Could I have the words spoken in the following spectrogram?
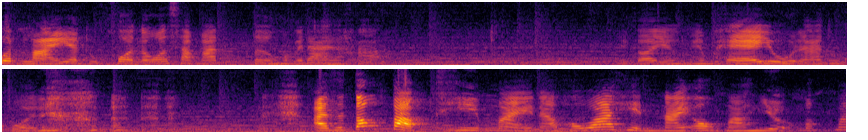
กดไลค์อะทุกคนแล้วก็สามารถเติมเข้าไปได้นะคะแล้วก็ยังยังแพ้อยู่นะทุกคน อาจจะต้องปรับทีมใหม่นะ เพราะว่าเห็นไนท์ออกมาเยอะม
